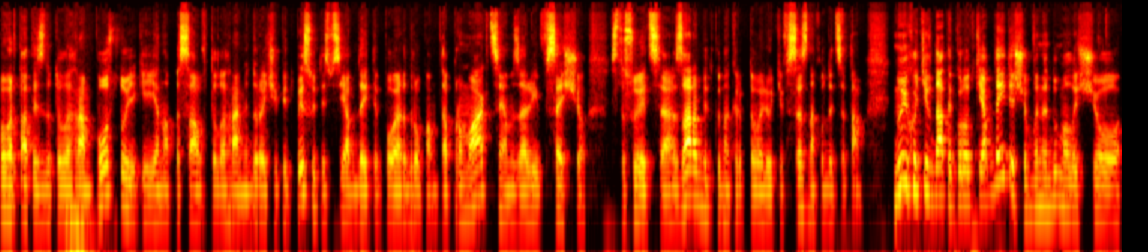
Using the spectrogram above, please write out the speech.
Повертатись до телеграм-посту, який я написав в телеграмі. До речі, підписуйтесь, всі апдейти по аирдропам та промоакціям. Взагалі, все, що стосується заробітку на криптовалюті, все знаходиться там. Ну і хотів дати короткі апдейти, щоб ви не думали, що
